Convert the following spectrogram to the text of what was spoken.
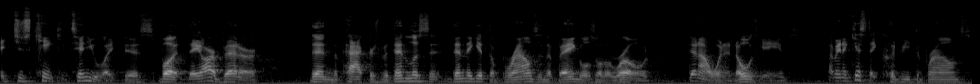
it just can't continue like this. But they are better than the Packers. But then listen, then they get the Browns and the Bengals on the road. They're not winning those games. I mean, I guess they could beat the Browns.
